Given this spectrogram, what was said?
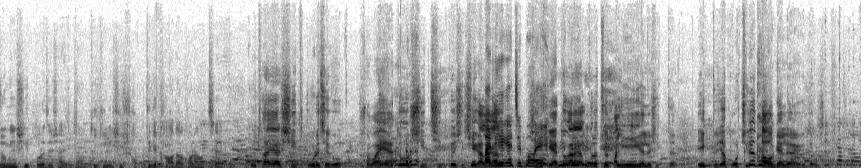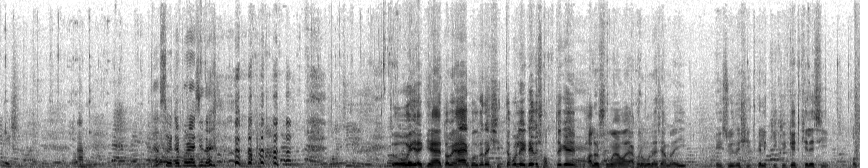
জমিয়ে শীত পড়েছে সাহিত্যা কি কি বেশি সব থেকে খাওয়া দাওয়া করা হচ্ছে এখন? কোথায় আর শীত পড়েছে গো? সবাই এত শীত শীত করে শীতকে শীত গালাগাল। শীতকে এত গালাগাল করে পালিয়েই গেল শীতটা। একটু যা পড়ছিল তাও গেল একদম। হ্যাঁ সোয়েটার পরে আছি দেখ তো ওই আর কি হ্যাঁ তবে হ্যাঁ কলকাতায় শীতটা পড়লে এটাই তো সব থেকে ভালো সময়। আমার এখনও মনে আছে আমরা এই এই স্টুডিওতে শীতকালে কি ক্রিকেট খেলেছি কত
